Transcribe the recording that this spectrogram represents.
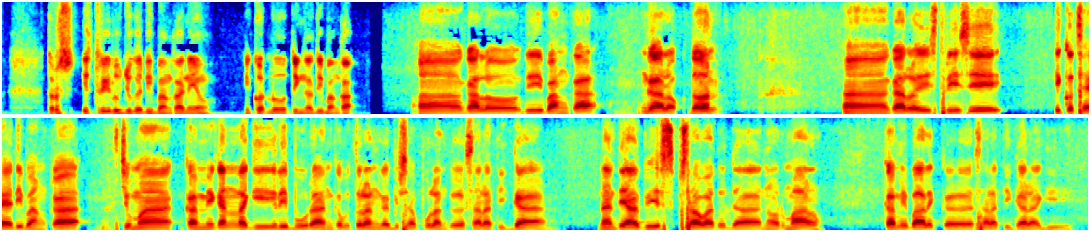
Terus istri lu juga di Bangka nih yo, ikut lu tinggal di Bangka? Uh, kalau di Bangka nggak lockdown. Uh, kalau istri sih ikut saya di Bangka. Cuma kami kan lagi liburan, kebetulan nggak bisa pulang ke Salatiga. Nanti habis pesawat udah normal, kami balik ke Salatiga lagi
